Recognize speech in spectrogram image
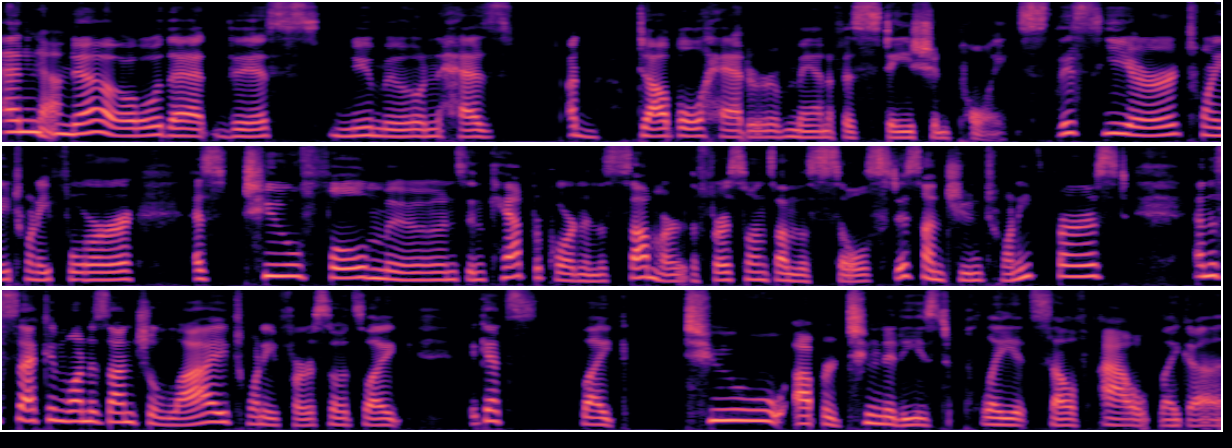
And yeah. know that this new moon has a double header of manifestation points. This year, 2024, has two full moons in Capricorn in the summer. The first one's on the solstice on June 21st, and the second one is on July 21st. So it's like, it gets like two opportunities to play itself out like a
